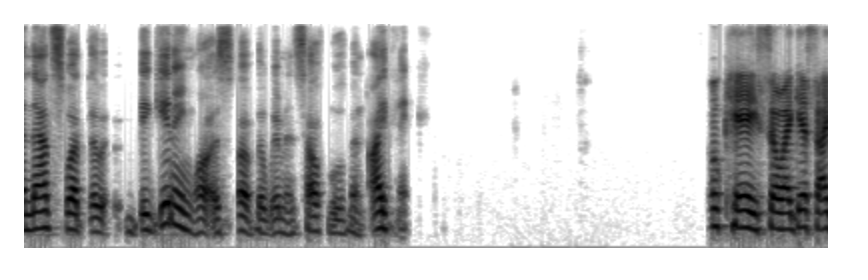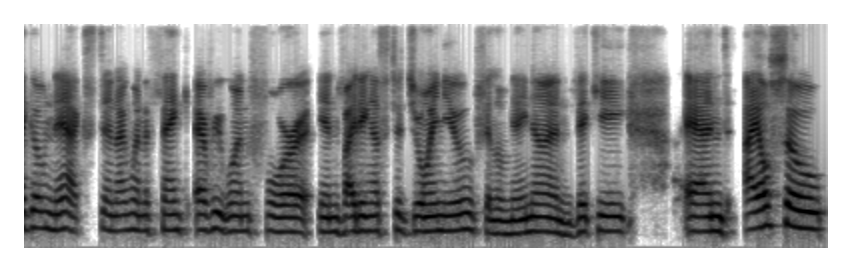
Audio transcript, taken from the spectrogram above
And that's what the beginning was of the women's health movement, I think. Okay, so I guess I go next, and I want to thank everyone for inviting us to join you, Filomena and Vicky. And I also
